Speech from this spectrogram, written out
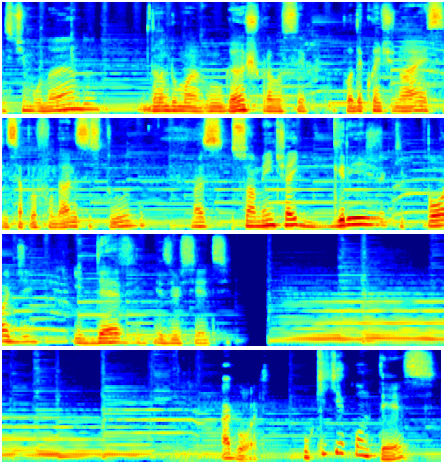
estimulando. Dando uma, um gancho para você poder continuar e se, se aprofundar nesse estudo. Mas somente a igreja que pode e deve exercer a disciplina. Agora, o que, que acontece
